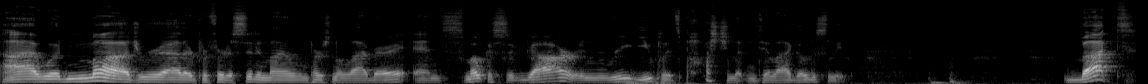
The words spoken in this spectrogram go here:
I would much rather prefer to sit in my own personal library and smoke a cigar and read Euclid's postulate until I go to sleep. But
